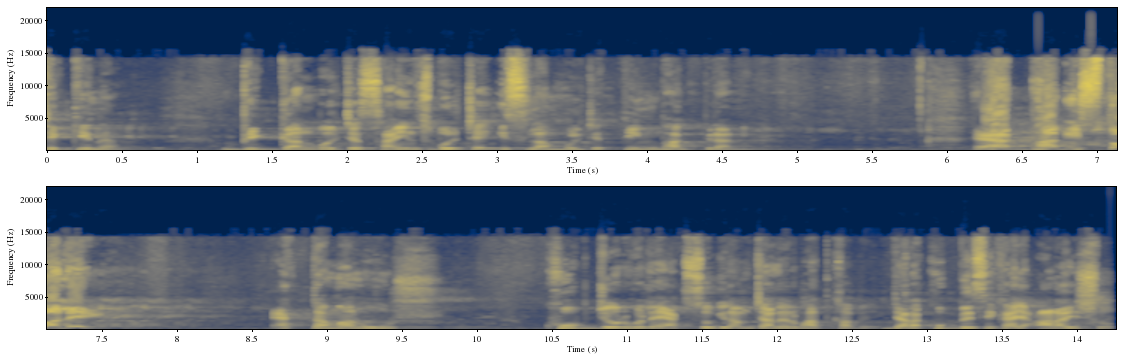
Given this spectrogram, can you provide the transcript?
ঠিক কি না? বিজ্ঞান বলছে, সায়েন্স বলছে, ইসলাম বলছে, তিন ভাগ প্রাণী। এক ভাগ স্থলে একটা মানুষ খুব জোর হলে একশো গ্রাম চালের ভাত খাবে। যারা খুব বেশি খায় আড়াইশো।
